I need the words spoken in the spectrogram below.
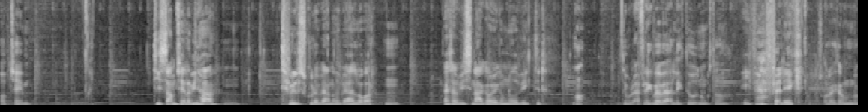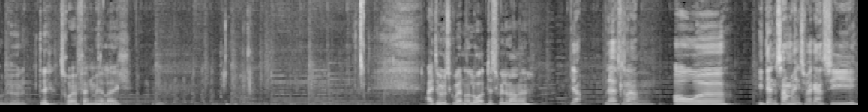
optage dem? De samtaler, vi har, Mm. det ville sgu da være noget værre lort. Mm. Altså, vi snakker jo ikke om noget vigtigt. Nå, det ville i hvert fald ikke være værd at lægge det ud nogen steder. I hvert fald ikke. Jeg tror ikke, der er nogen, der vil høre det. Det tror jeg fandme heller ikke. Ej, det ville sgu være noget lort. Det skulle være med. Ja, lad os lade være. Og øh, i den sammenhæng, så vil jeg gerne sige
